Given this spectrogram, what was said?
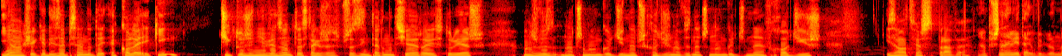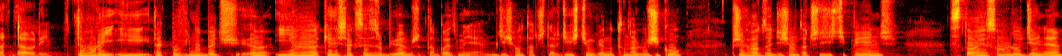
Ja się kiedyś zapisałem do tej e-kolejki. Ci, którzy nie wiedzą, to jest tak, że przez internet się rejestrujesz, masz wyznaczoną godzinę, przychodzisz na wyznaczoną godzinę, wchodzisz, i załatwiasz sprawę. A przynajmniej tak wygląda w teorii. W teorii i tak powinno być. E, I ja kiedyś tak sobie zrobiłem, że tam powiedzmy, nie wiem, 10.40, mówię, no to na luziku, przychodzę 10.35, stoję, są ludzie, nie?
